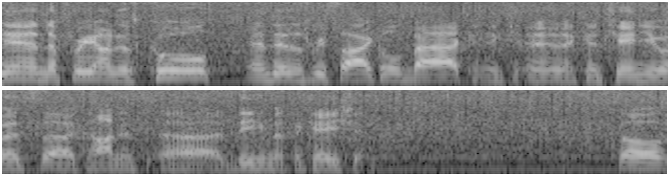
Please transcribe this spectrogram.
then the freon is cooled and then it's recycled back in, in a continuous uh, uh, dehumidification. So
